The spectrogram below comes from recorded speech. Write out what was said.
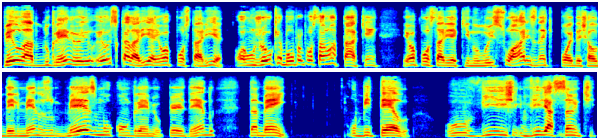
Pelo lado do Grêmio, eu, eu escalaria, eu apostaria. Ó, um jogo que é bom para apostar no ataque, hein? Eu apostaria aqui no Luiz Soares, né, que pode deixar o dele menos, mesmo com o Grêmio perdendo. Também o Bitelo, o Vilha Sante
